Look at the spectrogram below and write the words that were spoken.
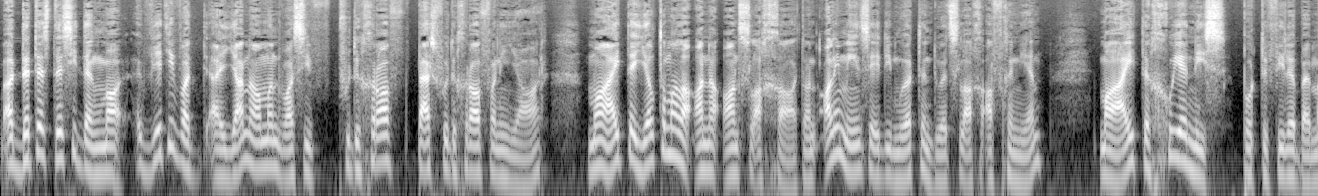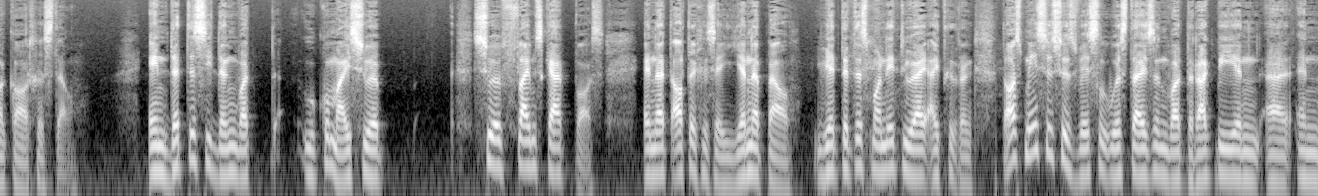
Maar dit is dis die ding, maar weet jy wat uh, Jan Haman was die fotograaf persfotograaf van die jaar, maar hy het 'n heeltemal 'n ander aanslag gehad want al die mense het die moord en doodslag afgeneem, maar hy het 'n goeie nuus portefeulje bymekaar gestel. En dit is die ding wat hoekom hy so so vlamskerp was en het altyd gesê Jenepel jy weet dit is maar net hoe hy uitgedrink daar's mense soos Wessel Oosthuizen wat rugby en uh, en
